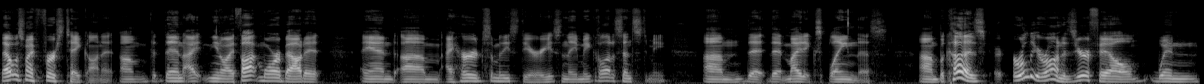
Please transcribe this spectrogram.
That was my first take on it. Um, but then I you know I thought more about it and um, I heard some of these theories and they make a lot of sense to me um, that that might explain this. Um, because earlier on, Aziraphale, when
